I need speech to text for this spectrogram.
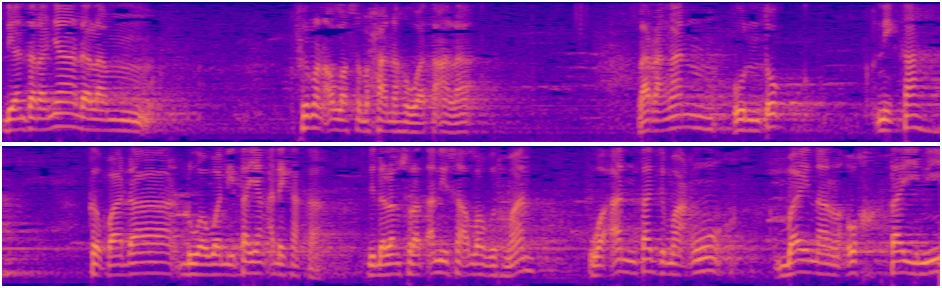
Di antaranya dalam firman Allah Subhanahu Wa Taala larangan untuk nikah kepada dua wanita yang adik kakak. Di dalam surat An-Nisa Allah berfirman, "Wa antajma'u bainal ukhtaini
